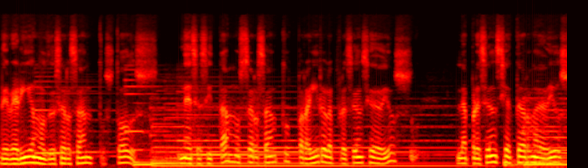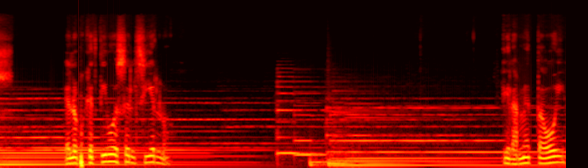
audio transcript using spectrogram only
Deberíamos de ser santos todos. Necesitamos ser santos para ir a la presencia de Dios, la presencia eterna de Dios. El objetivo es el cielo. Y la meta hoy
